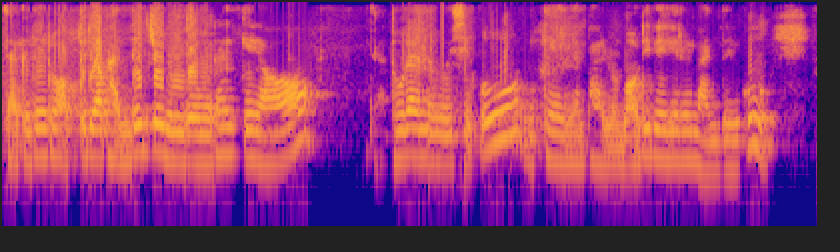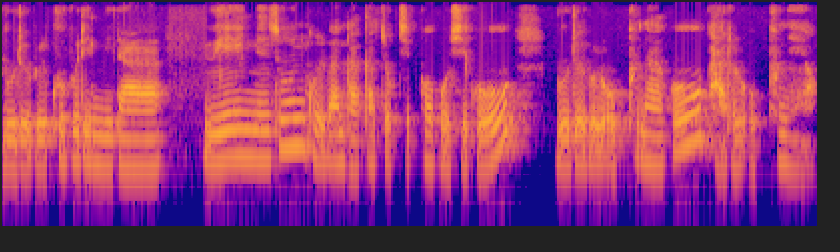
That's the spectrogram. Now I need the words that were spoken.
자, 그대로 엎드려 반대쪽 운동을 할게요. 자, 돌아 누우시고 밑에 있는 발로 머리 베개를 만들고 무릎을 구부립니다. 위에 있는 손 골반 바깥쪽 짚어보시고 무릎을 오픈하고 발을 오픈해요.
